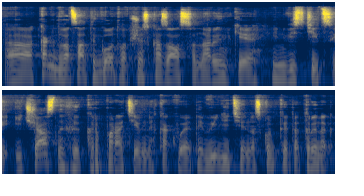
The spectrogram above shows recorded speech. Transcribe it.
Как 2020 год вообще сказался на рынке инвестиций и частных, и корпоративных? Как вы это видите? Насколько этот рынок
